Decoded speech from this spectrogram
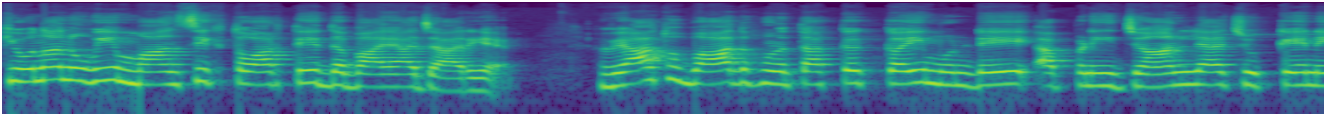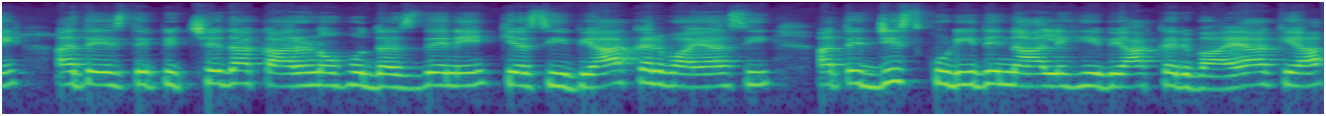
ਕਿ ਉਹਨਾਂ ਨੂੰ ਵੀ ਮਾਨਸਿਕ ਤੌਰ ਤੇ ਦਬਾਇਆ ਜਾ ਰਿਹਾ ਹੈ। ਵਿਆਹ ਤੋਂ ਬਾਅਦ ਹੁਣ ਤੱਕ ਕਈ ਮੁੰਡੇ ਆਪਣੀ ਜਾਨ ਲੈ ਚੁੱਕੇ ਨੇ ਅਤੇ ਇਸ ਦੇ ਪਿੱਛੇ ਦਾ ਕਾਰਨ ਉਹ ਦੱਸਦੇ ਨੇ ਕਿ ਅਸੀਂ ਵਿਆਹ ਕਰਵਾਇਆ ਸੀ ਅਤੇ ਜਿਸ ਕੁੜੀ ਦੇ ਨਾਲ ਇਹ ਵਿਆਹ ਕਰਵਾਇਆ ਗਿਆ,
